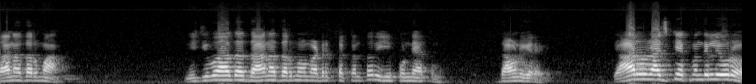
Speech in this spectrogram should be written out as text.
ದಾನ ಧರ್ಮ. ನಿಜವಾದ ದಾನ ಧರ್ಮ ಮಾಡಿರ್ತಕ್ಕಂಥವ್ರು ಈ ಪುಣ್ಯಾತ್ಮ, ದಾವಣಗೆರೆಗೆ. ಯಾರು ರಾಜಕೀಯಕ್ಕೆ ಬಂದಿಲ್ಲ ಇವರು?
